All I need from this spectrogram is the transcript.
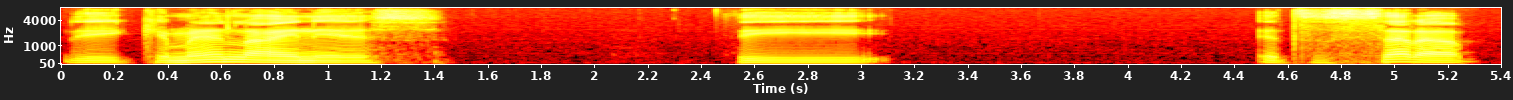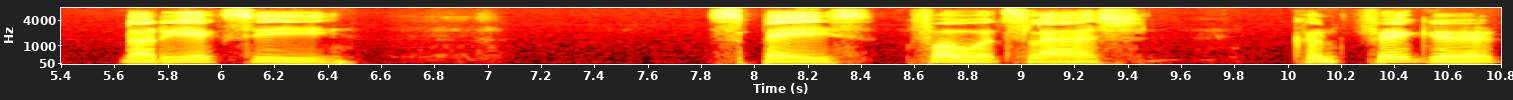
The command line is the it's a setup.exe space forward slash configured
